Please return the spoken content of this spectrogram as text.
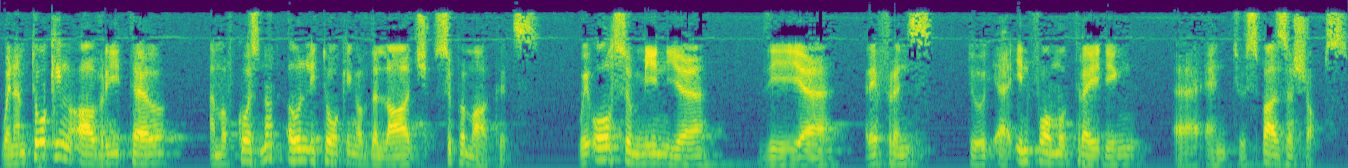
When I'm talking of retail, I'm of course not only talking of the large supermarkets. We also mean here the uh, reference to uh, informal trading and to spaza shops.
